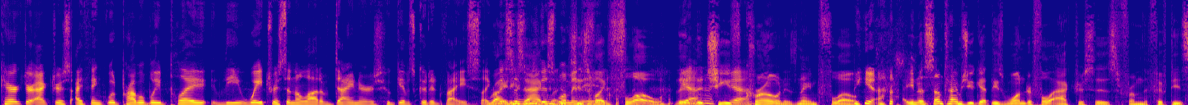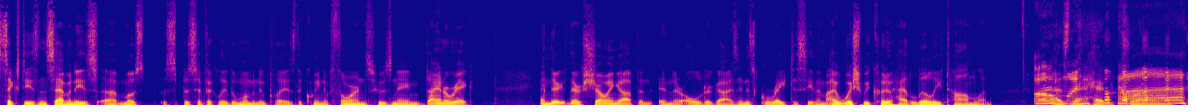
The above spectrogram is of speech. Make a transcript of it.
character actress. I think would probably play the waitress in a lot of diners who gives good advice. Like right, this exactly. is who this woman She's is. like Flo. The, Yeah, the chief yeah. crone is named Flo. Yeah. You know, sometimes you get these wonderful actresses from the 50s, 60s, and 70s, uh, most specifically the woman who plays the Queen of Thorns, whose name, Diana Rigg. And they're, they're showing up in, in their older guys, and it's great to see them. I wish we could have had Lily Tomlin Oh as the head crone.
